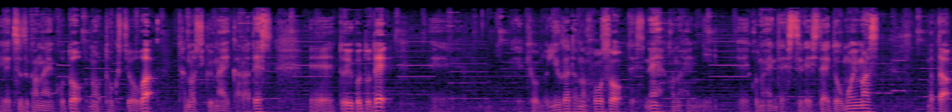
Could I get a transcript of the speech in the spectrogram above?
えー、続かないことの特徴は楽しくないからです。えー、ということで、え、今日の夕方の放送ですねこの辺に、え、この辺で失礼したいと思います。また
